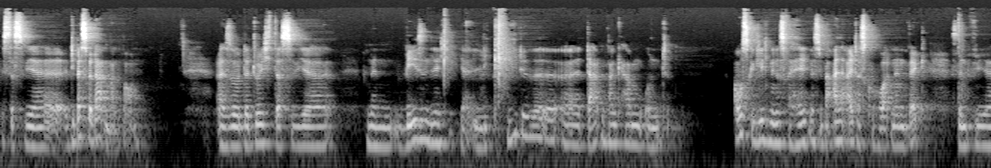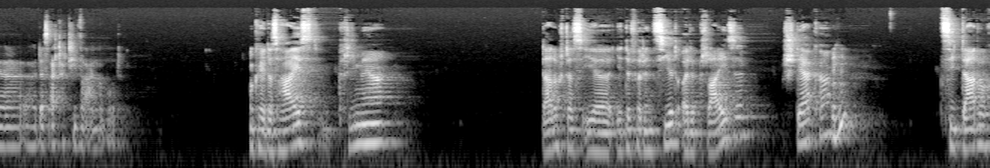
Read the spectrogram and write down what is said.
ist, dass wir die bessere Datenbank bauen. Also dadurch, dass wir ein wesentlich ja, liquidere äh, Datenbank haben und ausgeglicheneres Verhältnis über alle Alterskohorten hinweg, sind wir äh, das attraktivere Angebot. Okay, das heißt primär dadurch, dass ihr, ihr differenziert eure Preise stärker, Mhm. zieht dadurch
